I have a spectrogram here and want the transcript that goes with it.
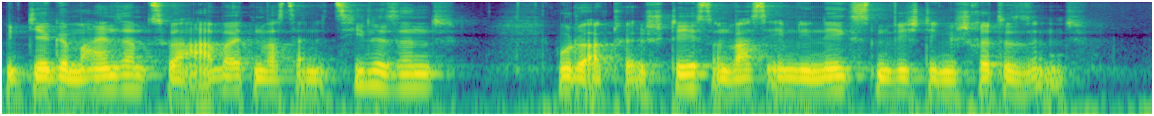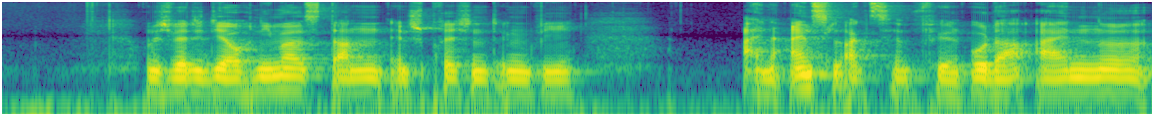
mit dir gemeinsam zu erarbeiten, was deine Ziele sind, wo du aktuell stehst und was eben die nächsten wichtigen Schritte sind. Und ich werde dir auch niemals dann entsprechend irgendwie eine Einzelaktie empfehlen oder eine,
